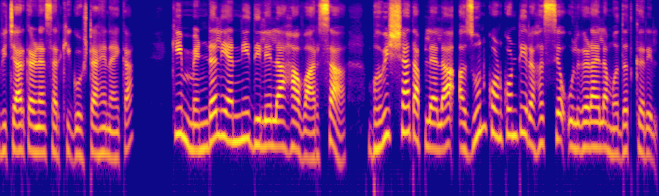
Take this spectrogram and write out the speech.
विचार करण्यासारखी गोष्ट आहे नाही का? की मेंडल यांनी दिलेला हा वारसा भविष्यात आपल्याला अजून कोणकोणती रहस्य उलगडायला मदत करेल?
